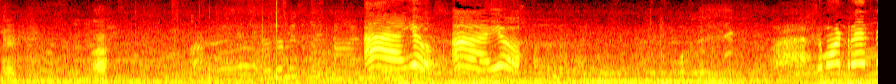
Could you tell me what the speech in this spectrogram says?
Here. Ah. Ayo, ayo. Come on, Randy.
